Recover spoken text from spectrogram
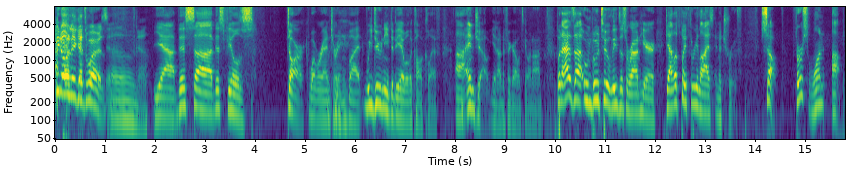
It only gets worse. Oh, no. Yeah, this uh, this feels dark what we're entering, but we do need to be able to call Cliff uh, and Joe, you know, to figure out what's going on. But as uh, Ubuntu leads us around here, Dad, let's play three lies and a truth. So, first one up.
